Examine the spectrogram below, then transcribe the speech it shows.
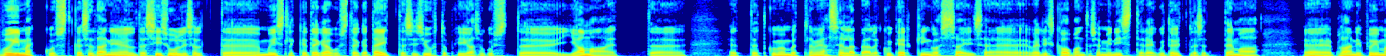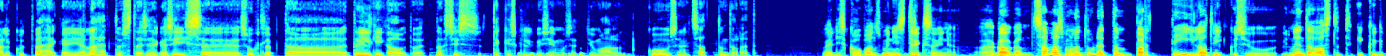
võimekust ka seda nii-öelda sisuliselt mõistlike tegevustega täita, siis juhtubki igasugust jama, et et, et kui me mõtleme jah selle peale, kui Gerd Kingost sai see väliskaubanduse minister ja kui ta ütles, et tema plaanib võimalikult vähe käia lähetustes ja ka siis eh, suhtleb ta tõlgi kaudu, et noh, siis tekkis küll küsimus, et jumal, kuhu sa nüüd sattunud oled? Väliskaubandusministriks onju, aga, aga samas mul on tunne, et ta on partei ladvikus ju nende aastatega ikkagi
